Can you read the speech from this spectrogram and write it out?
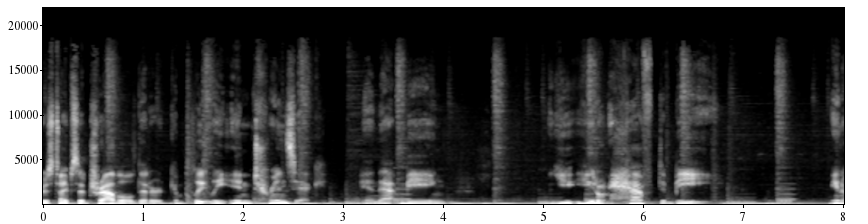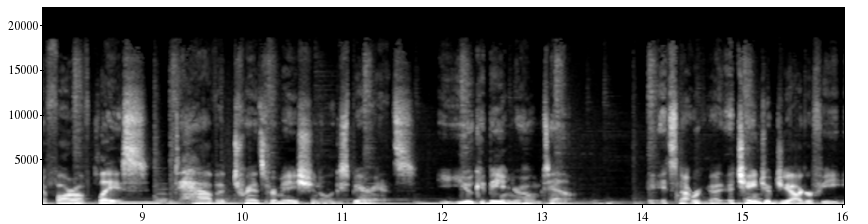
there's types of travel that are completely intrinsic, and that being you you don't have to be in a far off place to have a transformational experience. You could be in your hometown. It's not a change of geography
